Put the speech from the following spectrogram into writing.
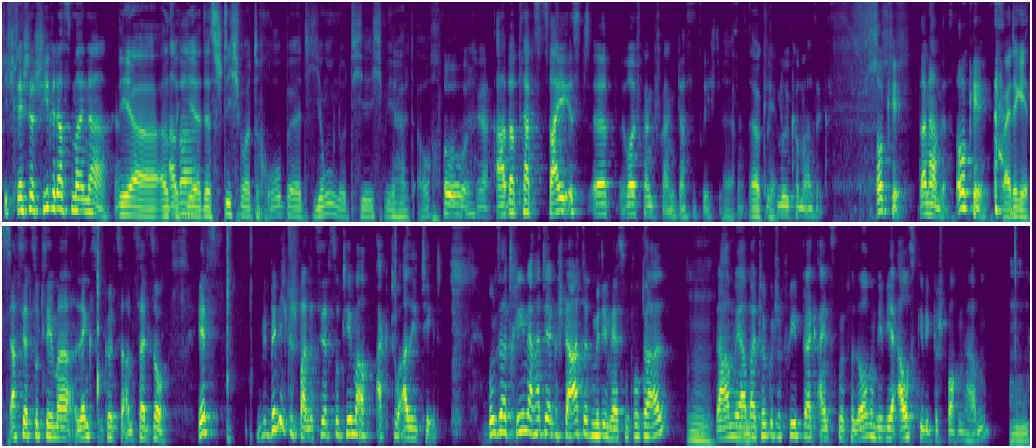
Ich recherchiere das mal nach. Ja. ja, also Aber- hier das Stichwort Robert Jung notiere ich mir halt auch. Oh, mal. ja. Aber Platz 2 ist äh, Wolfgang Frank, das ist richtig. Ja, okay. Mit 0,6. Okay, dann haben wir es. Okay. Weiter geht's. Das jetzt zum Thema längst und kürzer Amtszeit. So, jetzt bin ich gespannt. Das ist jetzt zum Thema auch Aktualität. Unser Trainer hat ja gestartet mit dem Hessen-Pokal. Mm. Da haben wir ja Mhm. bei Türkische Friedberg 1-0 verloren, wie wir ausgiebig besprochen haben. Mhm.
